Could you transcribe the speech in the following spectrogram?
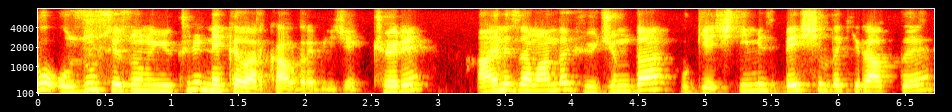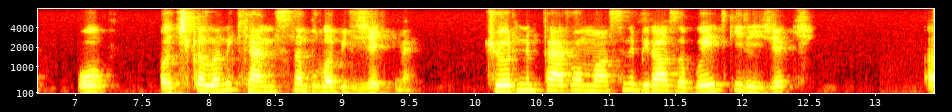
Bu uzun sezonun yükünü ne kadar kaldırabilecek Curry? Aynı zamanda hücumda bu geçtiğimiz 5 yıldaki rahatlığı o açık alanı kendisine bulabilecek mi? Curry'nin performansını biraz da bu etkileyecek. Ee,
